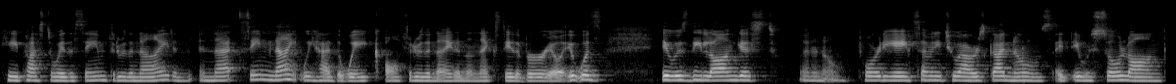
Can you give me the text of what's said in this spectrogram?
he passed away the same through the night and, and that same night we had the wake all through the night and the next day the burial. It was it was the longest i don't know 48 72 hours god knows. It, it was so long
